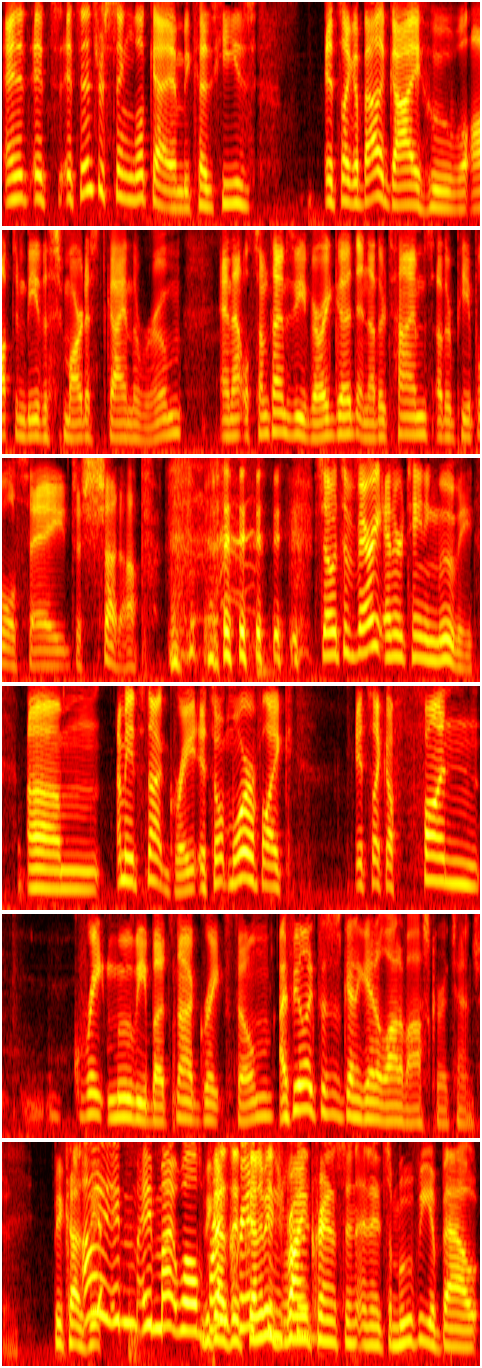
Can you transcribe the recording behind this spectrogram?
and it, it's it's an interesting look at him because he's it's like about a guy who will often be the smartest guy in the room and that will sometimes be very good and other times other people will say just shut up so it's a very entertaining movie um i mean it's not great it's more of like it's like a fun great movie but it's not a great film I feel like this is going to get a lot of Oscar attention because the, I, it, it might well because Bryan it's going to be Bryan Cranston and it's a movie about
